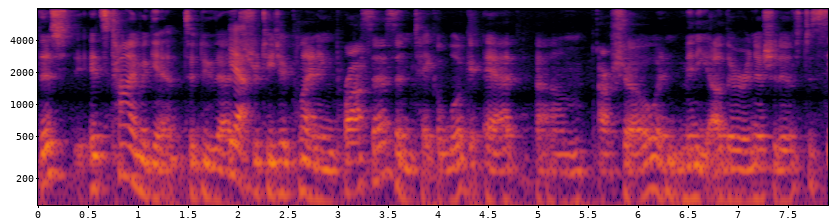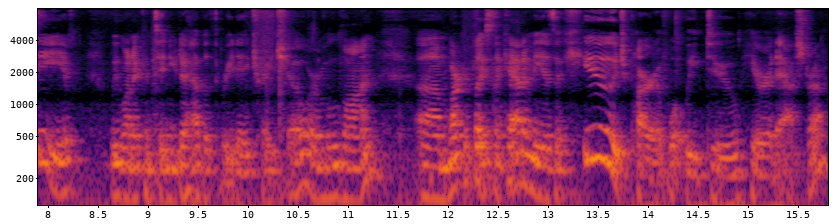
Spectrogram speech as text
this it's time again to do that Yeah. strategic planning process and take a look at um, our show and many other initiatives to see if we want to continue to have a three day trade show or move on. Um, Marketplace and Academy is a huge part of what we do here at Astra.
